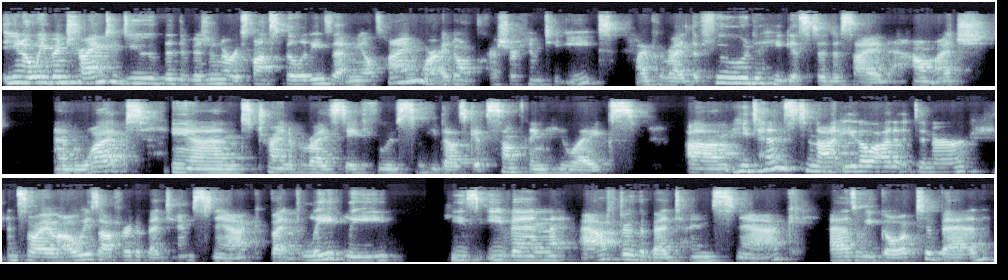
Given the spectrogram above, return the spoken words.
You know, we've been trying to do the division of responsibilities at mealtime where I don't pressure him to eat. I provide the food, he gets to decide how much and what, and trying to provide safe food so he does get something he likes. Um, he tends to not eat a lot at dinner, and so I've always offered a bedtime snack. But lately, he's even after the bedtime snack, as we go up to bed,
